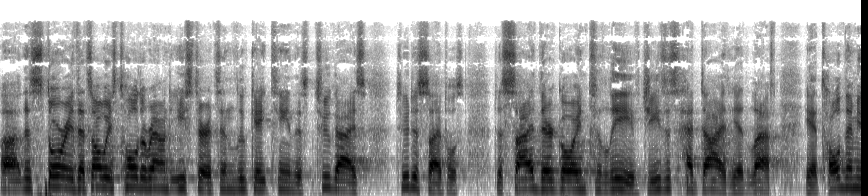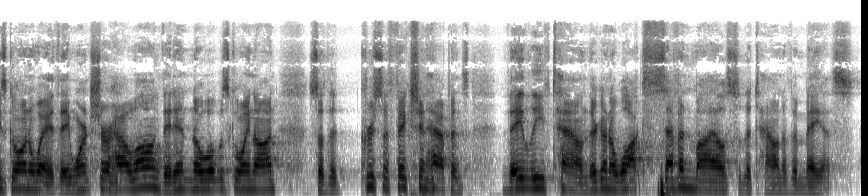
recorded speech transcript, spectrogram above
uh, this story that's always told around Easter. It's in Luke 18. There's two guys, two disciples, decide they're going to leave. Jesus had died. He had left. He had told them he's going away. They weren't sure how long. They didn't know what was going on. So the crucifixion happens. They leave town. They're going to walk seven miles to the town of Emmaus.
